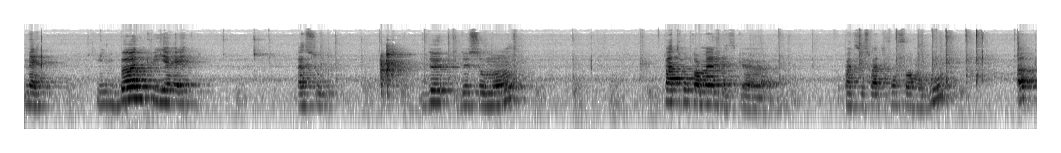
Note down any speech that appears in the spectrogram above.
mets une bonne cuillerée à soupe de, de saumon. Pas trop quand même parce que faut pas que ce soit trop fort en goût. Hop.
